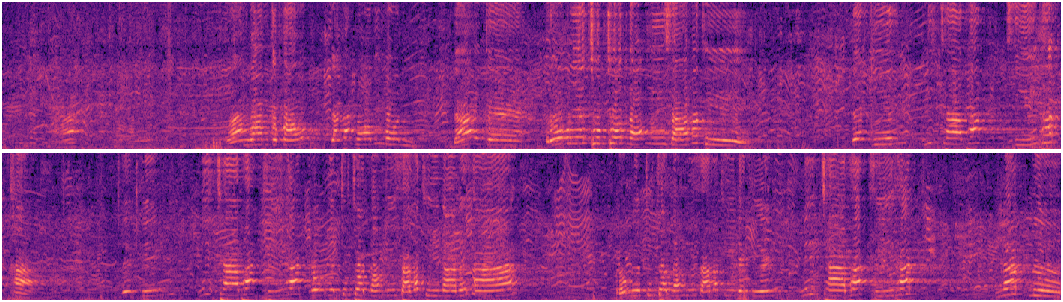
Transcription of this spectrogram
มอ่ารางวัลกระเป๋าจากท่านพอพิบูลได้แก่โรงเรียนชุมชนหนองอีสามัคคีเด็กหญิงนิชาพัฒน์ศรีทัศน์ค่ะ เด็กหญิงนิชาพัฒน์ศรีทัศน์โรงเรียนชุมชนหนองอีสามัคคีมาไหมคะ โรงเรียนชุมชนหนองฮีสามัคคีเด็กหญิง นิชาพักศรีทัศน์นับหนึ่ง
